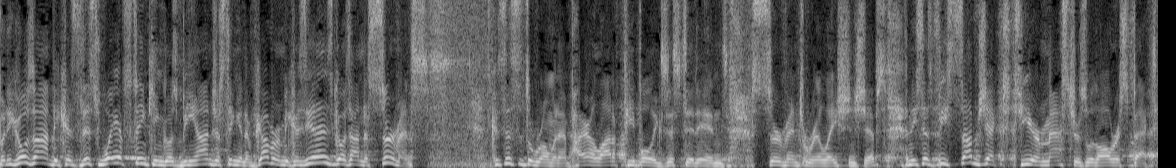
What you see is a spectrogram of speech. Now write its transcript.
But he goes on because this way of thinking goes beyond just thinking of government because he then goes on to servants. Because this is the Roman Empire. A lot of people existed in servant relationships. And he says, Be subject to your masters with all respect,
